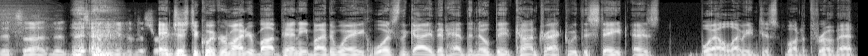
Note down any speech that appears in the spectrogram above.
that's uh, that, that's coming into this. Race. And just a quick reminder: Bob Penney, by the way, was the guy that had the no bid contract with the state as well. I mean, just want to throw that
